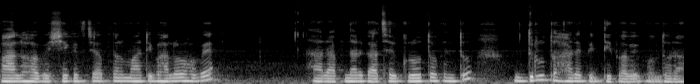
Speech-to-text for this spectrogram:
ভালো হবে। সেক্ষেত্রে আপনার মাটি ভালো হবে। আর আপনার গাছের গ্রোথও কিন্তু দ্রুত হারে বৃদ্ধি পাবে, বন্ধুরা।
